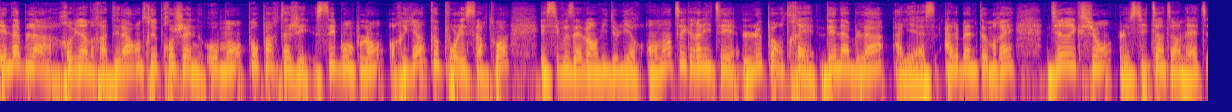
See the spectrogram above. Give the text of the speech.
Enabla reviendra dès la rentrée prochaine au Mans pour partager ses bons plans, rien que pour les Sartois. Et si vous avez envie de lire en intégralité le portrait d'Enabla, alias Alban Tomray, direction le site internet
